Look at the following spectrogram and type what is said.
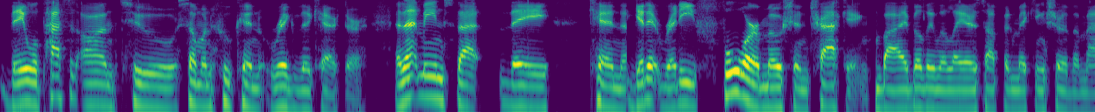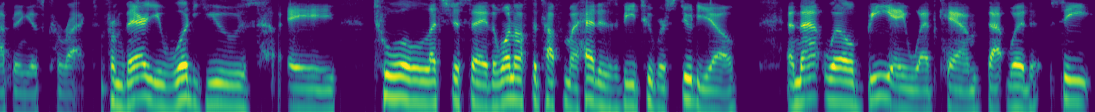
they will pass it on to someone who can rig the character, and that means that they can get it ready for motion tracking by building the layers up and making sure the mapping is correct. From there, you would use a tool, let's just say the one off the top of my head is VTuber Studio, and that will be a webcam that would see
